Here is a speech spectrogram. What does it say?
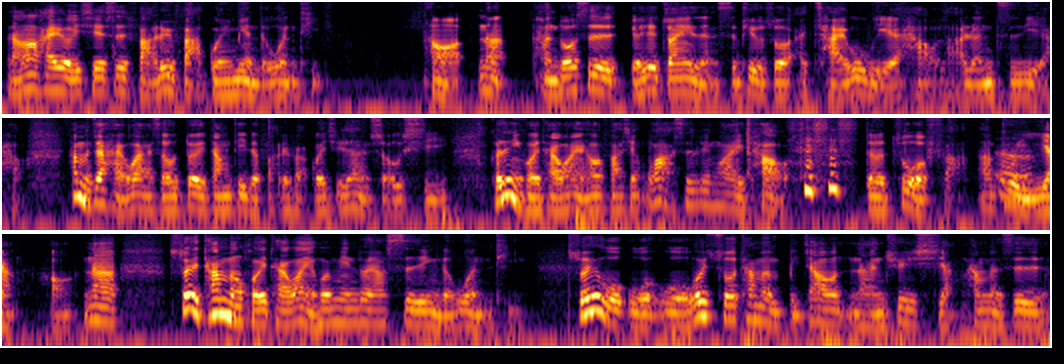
然后还有一些是法律法规面的问题。哦，那很多是有一些专业人士，譬如说，哎，财务也好啦，人资也好，他们在海外的时候对当地的法律法规其实很熟悉。可是你回台湾以后发现，哇，是另外一套 的做法啊，不一样。好，那所以他们回台湾也会面对要适应的问题。所以我我我会说，他们比较难去想，他们是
